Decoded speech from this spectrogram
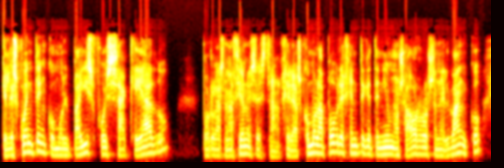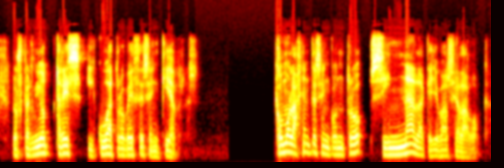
Que les cuenten cómo el país fue saqueado por las naciones extranjeras, cómo la pobre gente que tenía unos ahorros en el banco los perdió tres y cuatro veces en quiebras cómo la gente se encontró sin nada que llevarse a la boca,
